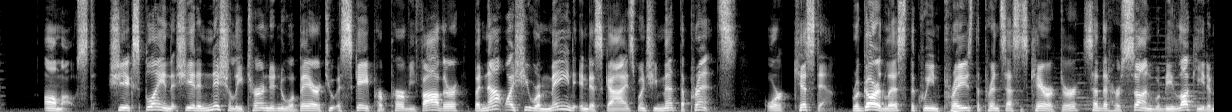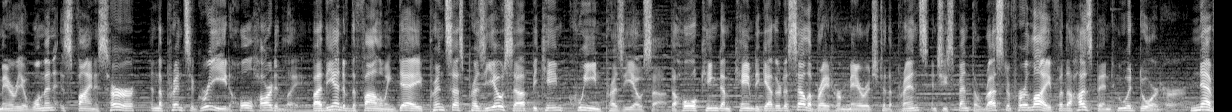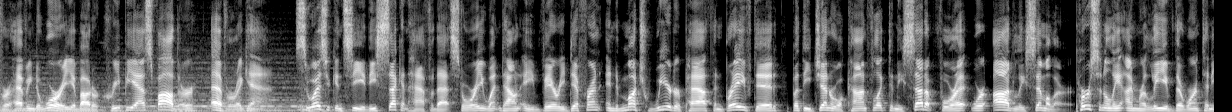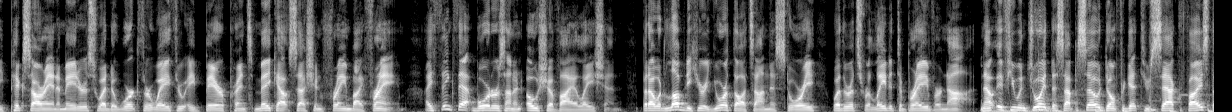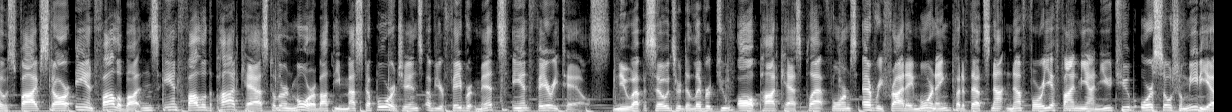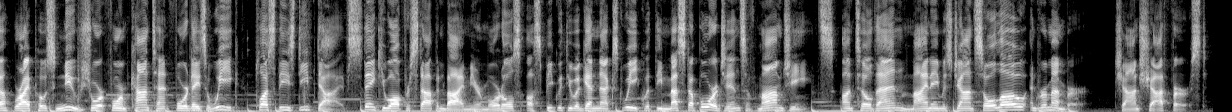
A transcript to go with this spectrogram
Almost. She explained that she had initially turned into a bear to escape her pervy father, but not why she remained in disguise when she met the prince. Or kissed him. Regardless, the queen praised the princess's character, said that her son would be lucky to marry a woman as fine as her, and the prince agreed wholeheartedly. By the end of the following day, Princess Preziosa became Queen Preziosa. The whole kingdom came together to celebrate her marriage to the prince, and she spent the rest of her life with a husband who adored her, never having to worry about her creepy ass father ever again. So, as you can see, the second half of that story went down a very different and much weirder path than Brave did, but the general conflict and the setup for it were oddly similar. Personally, I'm relieved there weren't any Pixar animators who had to work their way through a Bear Prince makeout session frame by frame. I think that borders on an OSHA violation but I would love to hear your thoughts on this story, whether it's related to Brave or not. Now, if you enjoyed this episode, don't forget to sacrifice those five star and follow buttons and follow the podcast to learn more about the messed up origins of your favorite myths and fairy tales. New episodes are delivered to all podcast platforms every Friday morning, but if that's not enough for you, find me on YouTube or social media where I post new short form content four days a week plus these deep dives. Thank you all for stopping by, mere mortals. I'll speak with you again next week with the messed up origins of mom jeans. Until then, my name is Jon Solo, and remember, Jon shot first.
